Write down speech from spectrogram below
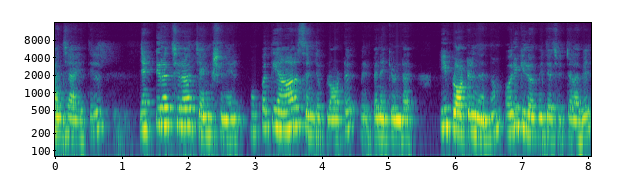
പഞ്ചായത്തിൽ ഞെട്ടിറച്ചിറ ജംഗ്ഷനിൽ മുപ്പത്തി ആറ് സെന്റ് പ്ലോട്ട് വിൽപ്പനയ്ക്കുണ്ട്. ഈ പ്ലോട്ടിൽ നിന്നും ഒരു കിലോമീറ്റർ ചുറ്റളവിൽ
